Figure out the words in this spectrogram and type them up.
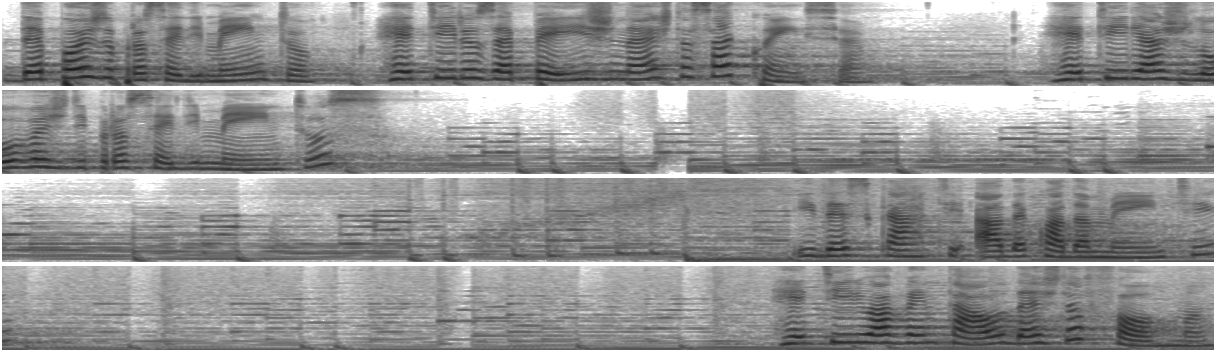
Depois do procedimento, retire os EPIs nesta sequência. Retire as luvas de procedimentos. E descarte adequadamente. Retire o avental desta forma,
